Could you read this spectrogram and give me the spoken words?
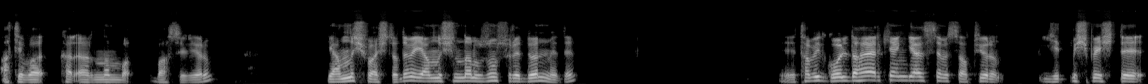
Atiba kararından bahsediyorum. Yanlış başladı ve yanlışından uzun süre dönmedi. E, tabii gol daha erken gelse mesela atıyorum 75'te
